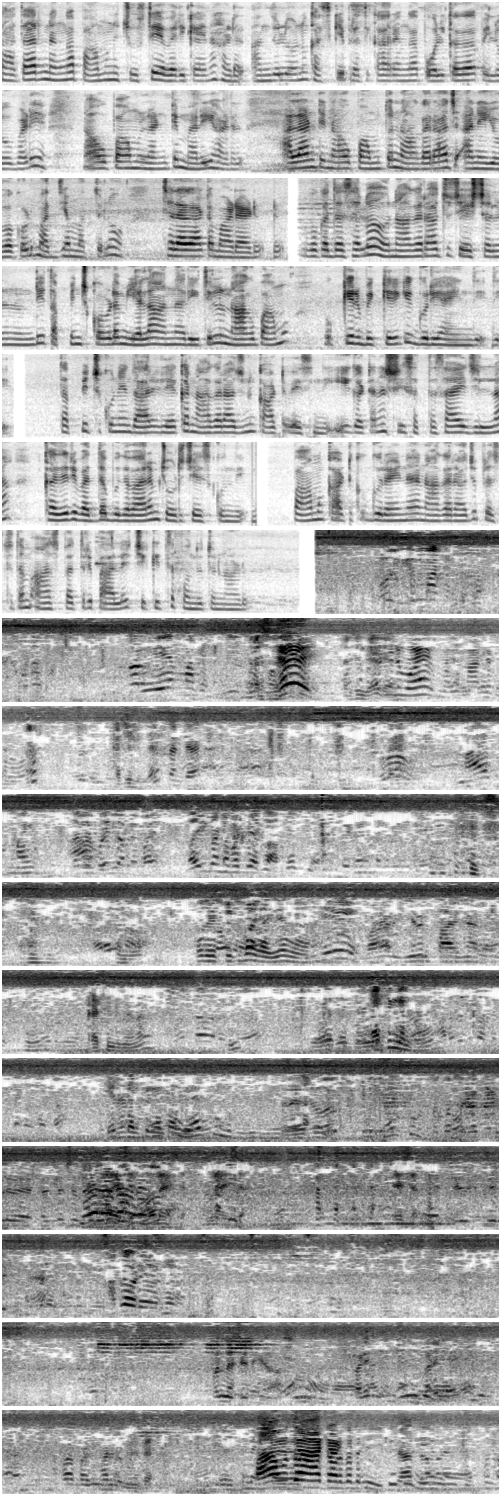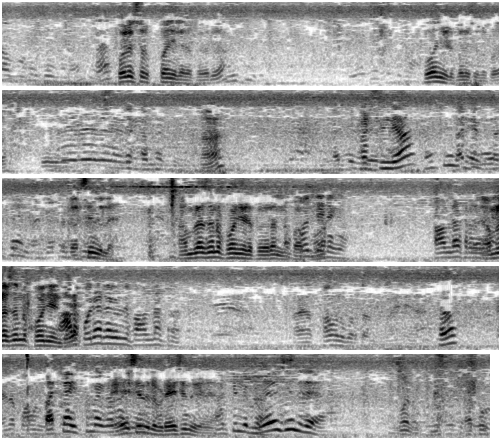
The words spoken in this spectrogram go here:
సాధారణంగా పామును చూస్తే ఎవరికైనా హడల్. అందులోనూ కసికి ప్రతీకారంగా పోలికగా పిలువబడే నావుపాములంటే మరీ హడల్. అలాంటి నాగుపాముతో నాగరాజ్ అనే యువకుడు మద్యం మత్తులో చెలగాటమాడాడు. ఒక దశలో నాగరాజు చేష్టల నుండి తప్పించుకోవడం ఎలా అన్న రీతిలో నాగుపాము ఉక్కిరి బిక్కిరికి గురి అయింది. తప్పించుకునే దారి లేక నాగరాజును కాటు వేసింది. ఈ ఘటన శ్రీ సత్యసాయి జిల్లా కదిరి వద్ద బుధవారం చోటు చేసుకుంది. పాము కాటుకు గురైన నాగరాజు ప్రస్తుతం ఆసుపత్రి పాలై చికిత్స పొందుతున్నాడు. కసింది కలిసిందంట పాముతో ఆట ఆడుకుంటుంది పోలీసులకు ఫోన్ చేయలేదు ఎవరు ఫోన్ ఆ? కలిసిందా కలిసిందిలే అంబులెన్స్ అన్న ఫోన్ చేయడు ఎవరన్నా అంబులెన్స్ అన్న ఫోన్ చేయండి. వేసింది ఇప్పుడు వేసింది వేసిందిలే. మరి, అటు.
